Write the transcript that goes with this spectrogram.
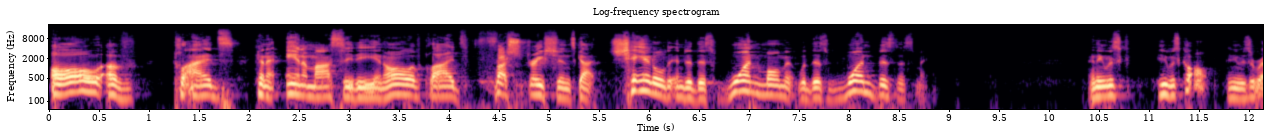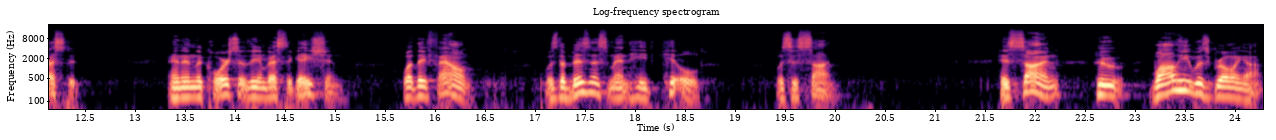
all of Clyde's kind of animosity and all of Clyde's frustrations got channeled into this one moment with this one businessman. And he was, he was caught and he was arrested. And in the course of the investigation, what they found was the businessman he'd killed was his son his son, who, while he was growing up,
